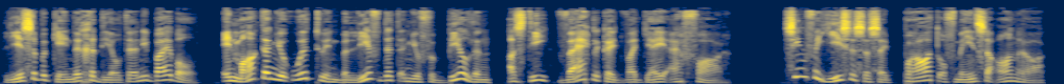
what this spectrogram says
Lees 'n bekende gedeelte in die Bybel en maak dan jou oë toe en beleef dit in jou verbeelding as die werklikheid wat jy ervaar. sien vir Jesus as hy praat of mense aanraak.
